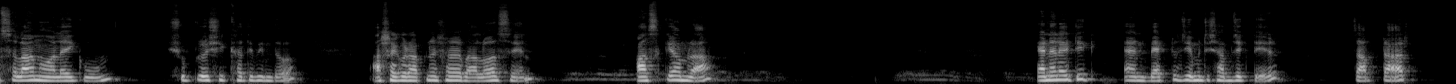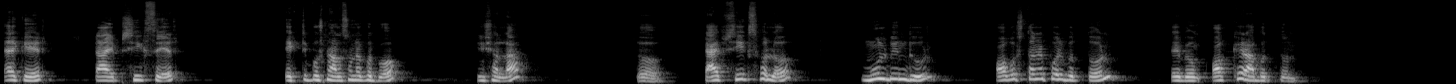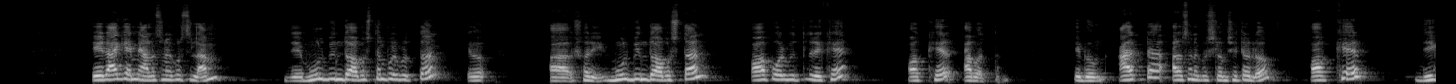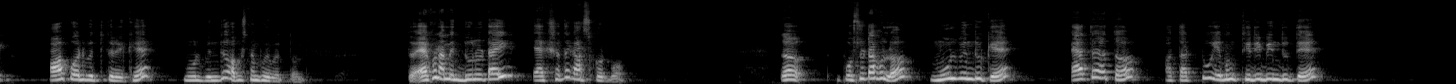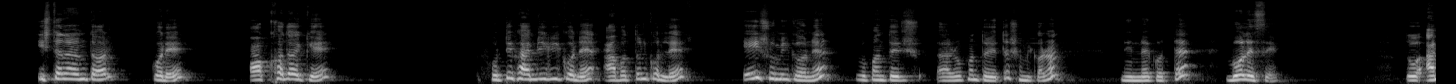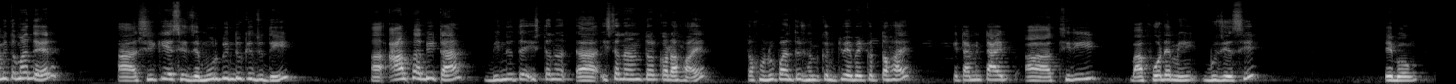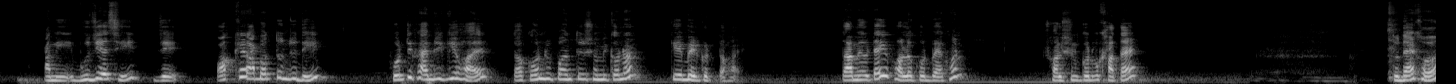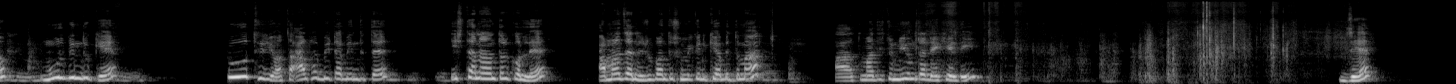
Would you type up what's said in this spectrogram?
আসসালামু আলাইকুম, সুপ্রিয় শিক্ষার্থীবৃন্দ। আশা করি আপনারা সবাই ভালো আছেন। আজকে আমরা অ্যানালাইটিক অ্যান্ড ব্যাক টু জিওমেট্রি সাবজেক্টের চ্যাপ্টার একের টাইপ সিক্সের একটি প্রশ্ন আলোচনা করব ইনশাল্লাহ তো টাইপ সিক্স হলো মূল বিন্দুর অবস্থানের পরিবর্তন এবং অক্ষের আবর্তন। এর আগে আমি আলোচনা করছিলাম যে মূল বিন্দু অবস্থান পরিবর্তন এবং সরি মূল বিন্দু অবস্থান অপরিবর্তিত রেখে অক্ষের আবর্তন। এবং আরেকটা আলোচনা করেছিলাম, সেটা হলো অক্ষের দিক অপরিবর্তিত রেখে মূল বিন্দু অবস্থান পরিবর্তন। তো এখন আমি দুটাই একসাথে কাজ করব। তো প্রশ্নটা হলো মূল বিন্দুকে এত এত, অর্থাৎ টু এবং থ্রি বিন্দুতে স্থানান্তর করে অক্ষদয়কে ফোর্টি ফাইভ ডিগ্রি কোণে আবর্তন করলে এই সমীকরণের রূপান্তরিত রূপান্তরিত সমীকরণ নির্ণয় করতে বলেছে। তো আমি তোমাদের শিখিয়েছি যে মূল বিন্দুকে যদি আলফা বিটা বিন্দুতে স্থান স্থানান্তর করা হয়, তখন রূপান্তর সমীকরণ কীভাবে বের করতে হয়? এটা আমি টাইপ থ্রি বা ফোরে আমি বুঝিয়েছি এবং আমি বুঝিয়েছি যে অক্ষের আবর্তন যদি ফোরটি ফাইভ ডিগ্রি হয়, তখন রূপান্তর সমীকরণকে বের করতে হয়? তো আমি ওটাই ফলো করব এখন সলিউশন করব খাতায়। তো দেখো, মূল বিন্দুকে টু থ্রি অর্থাৎ আলফা বিটা বিন্দুতে স্থানান্তর করলে আমরা জানি রূপান্তর সমীকরণ কী হবে তোমার? তোমাদের একটু নিয়মটা রেখে দিই। যে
